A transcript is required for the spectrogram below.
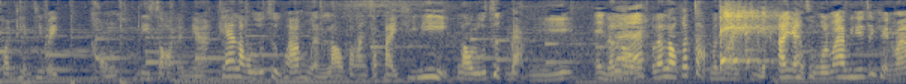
คอนเทนต์ที่ไป ของรีสอร์ทอันเนี้ยแค่เรารู้สึกว่าเหมือนเรากำลังจะไปที่นี่ เรารู้สึกแบบนี้เห็นแล้วไหมเราแล้วเราก็จับมันมาเขียนอะอย่างสมมุติว่าพี่นิดจะเขียนว่า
